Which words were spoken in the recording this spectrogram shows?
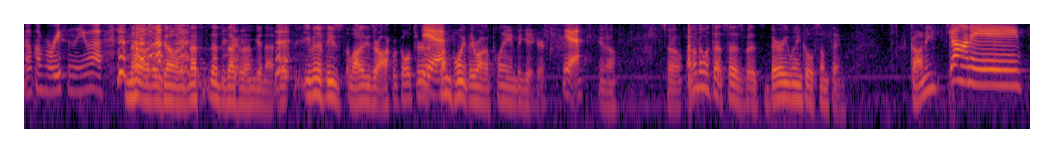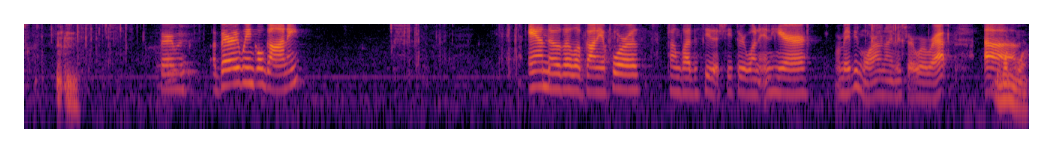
Don't come from reefs in the US. no, they don't. And that's that's exactly what I'm getting at. That- even if these, a lot of these are aquaculture, Yeah. at some point they were on a plane to get here. yeah. You know, so I don't know what that says, but it's Berrywinkle something. Goni? Goni. Berry, a Berrywinkle Goni. Anne knows I love Gonioporas, so I'm glad to see that she threw one in here, or maybe more. I'm not even sure where we're at. One Um, more.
